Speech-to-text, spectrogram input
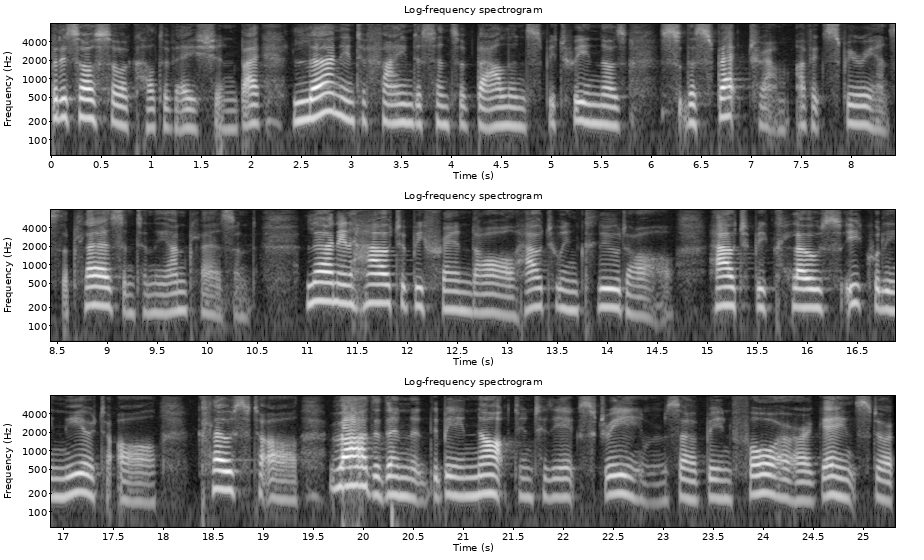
but it's also a cultivation by learning to find a sense of balance between those the spectrum of experience, the pleasant and the unpleasant, learning how to befriend all, how to include all, how to be close, equally near to all, close to all, rather than being knocked into the extremes of being for or against or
